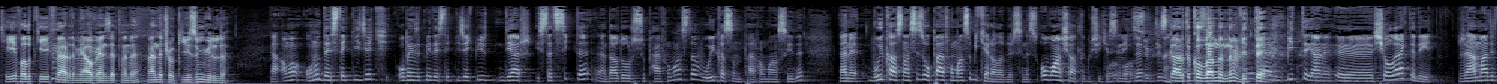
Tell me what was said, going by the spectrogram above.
Keyif alıp keyif verdim ya o benzetmede. Ben de çok yüzüm güldü. Ya ama onu destekleyecek, o benzetmeyi destekleyecek bir diğer istatistik de yani daha doğrusu performans da Vuikas'ın performansıydı. Yani Vuikas'tan siz o performansı bir kere alabilirsiniz. O one shot'lık bir şey kesinlikle. sürpriz kartı kullandın değil mi? Bitti. Yani bitti yani e, şey olarak da değil. Real Madrid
